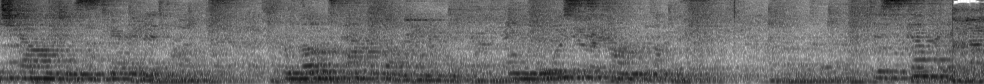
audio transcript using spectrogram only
challenges stereotypes, promotes affluence, and loses confidence. Discover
